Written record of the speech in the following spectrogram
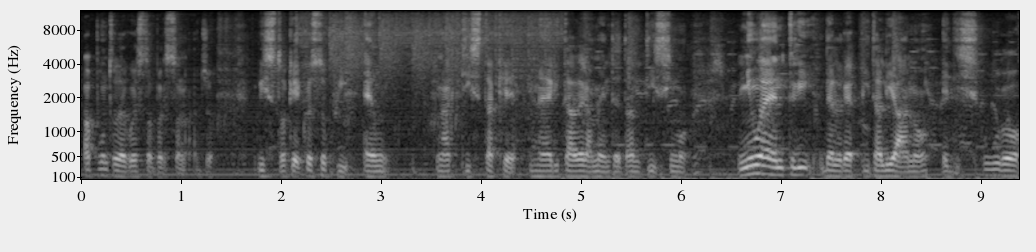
appunto da questo personaggio, visto che questo qui è un un artista che merita veramente tantissimo. New entry del rap italiano e di sicuro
